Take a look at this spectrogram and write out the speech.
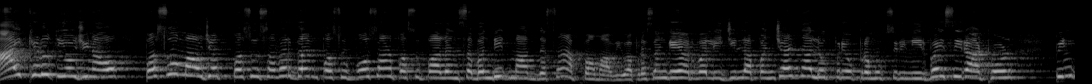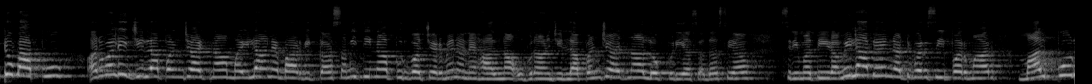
આય ખેડૂત યોજનાઓ, પશુ માવજત, પશુ સંવર્ધન, પશુ પોષણ, પશુપાલન સંબંધિત માર્ગદર્શન આપવામાં આવ્યું. આ પ્રસંગે અરવલ્લી જિલ્લા પંચાયતના લોકપ્રિય પ્રમુખ શ્રી નિર્ભયસિંહ રાઠોડ પિન્ટુ બાપુ, અરવલ્લી જિલ્લા પંચાયતના મહિલા અને બાળ વિકાસ સમિતિના પૂર્વ ચેરમેન અને હાલના ઉભરાણ જિલ્લા પંચાયતના લોકપ્રિય સદસ્ય શ્રીમતી રમીલાબેન નટવરસિંહ પરમાર, માલપુર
